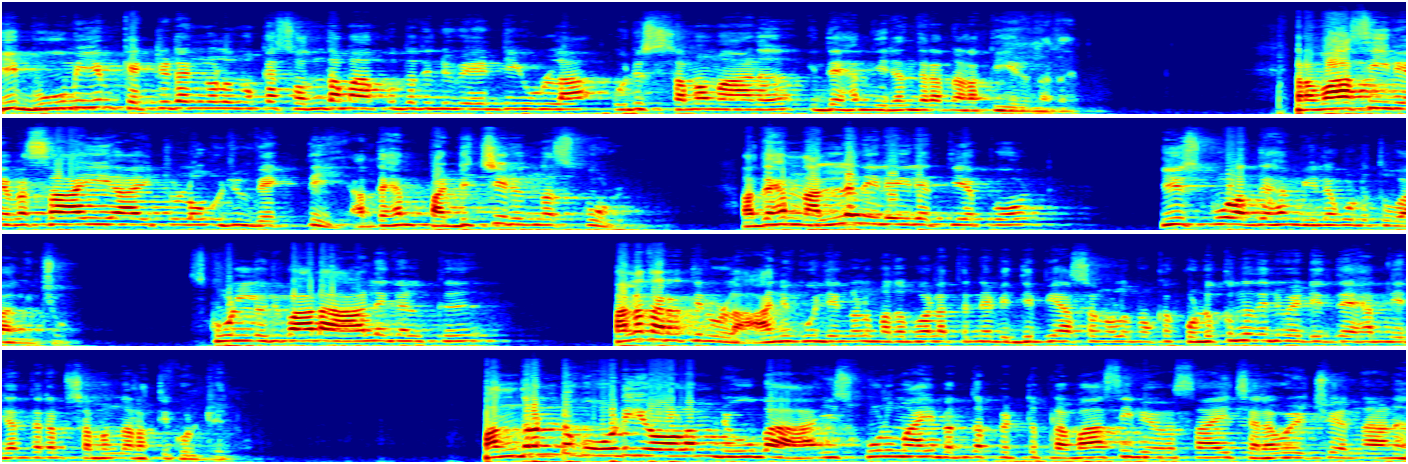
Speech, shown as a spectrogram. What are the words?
ഈ ഭൂമിയും കെട്ടിടങ്ങളും ഒക്കെ സ്വന്തമാക്കുന്നതിന് വേണ്ടിയുള്ള ഒരു ശ്രമമാണ് ഇദ്ദേഹം നിരന്തരം നടത്തിയിരുന്നത്. പ്രവാസി വ്യവസായി ആയിട്ടുള്ള ഒരു വ്യക്തി അദ്ദേഹം പഠിച്ചിരുന്ന സ്കൂൾ അദ്ദേഹം നല്ല നിലയിലെത്തിയപ്പോൾ ഈ സ്കൂൾ അദ്ദേഹം വില കൊടുത്തു വാങ്ങിച്ചു. സ്കൂളിൽ ഒരുപാട് ആളുകൾക്ക് പലതരത്തിലുള്ള ആനുകൂല്യങ്ങളും അതുപോലെ തന്നെ വിദ്യാഭ്യാസങ്ങളും ഒക്കെ കൊടുക്കുന്നതിന് വേണ്ടി ഇദ്ദേഹം നിരന്തരം ശ്രമം നടത്തിക്കൊണ്ടിരുന്നു. പന്ത്രണ്ട് കോടിയോളം രൂപ ഈ സ്കൂളുമായി ബന്ധപ്പെട്ട് പ്രവാസി വ്യവസായി ചെലവഴിച്ചു എന്നാണ്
